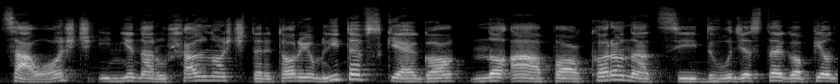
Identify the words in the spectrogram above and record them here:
całość i nienaruszalność terytorium litewskiego. No a po koronacji 20 25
